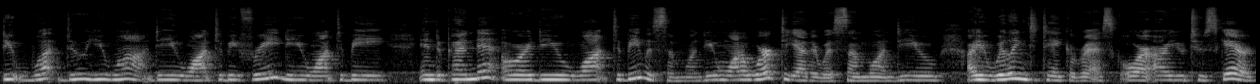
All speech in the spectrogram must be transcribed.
Do what do you want? Do you want to be free? Do you want to be independent or do you want to be with someone? Do you want to work together with someone? Do you are you willing to take a risk or are you too scared?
